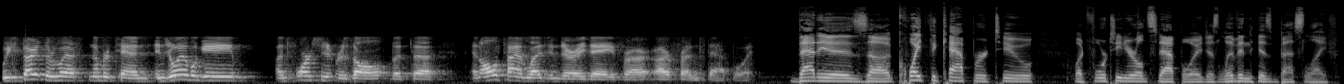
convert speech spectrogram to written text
we start the list number ten. Enjoyable game, unfortunate result, but. Uh, an all-time legendary day for our, our friend Stat Boy. That is uh, quite the capper to what 14-year-old Stat Boy just living his best life.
